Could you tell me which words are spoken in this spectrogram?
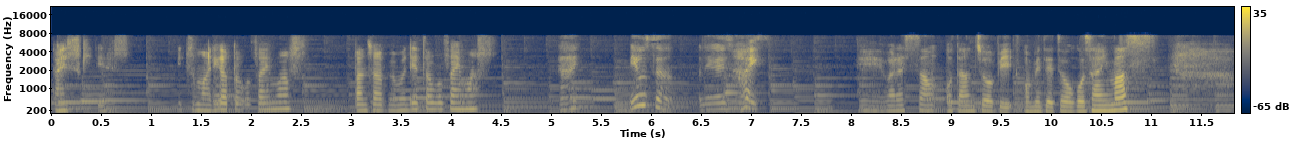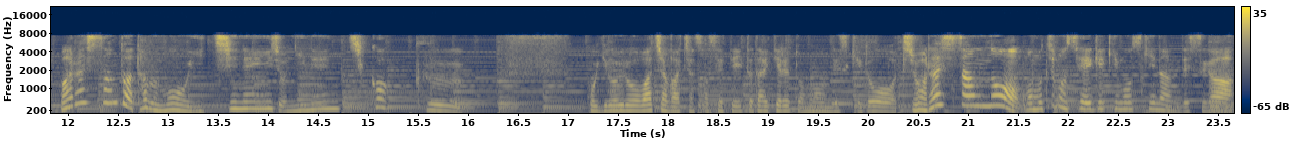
大好きです。いつもありがとうございます。お誕生日おめでとうございます。はい。みおさん、お願いします。はいえー、わらしさん、お誕生日おめでとうございます。わらしさんとは多分もう1年以上、2年近く、こういろいろわちゃわちゃさせていただいてると思うんですけど、私、わらしさんの、まあもちろん声劇も好きなんですが、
